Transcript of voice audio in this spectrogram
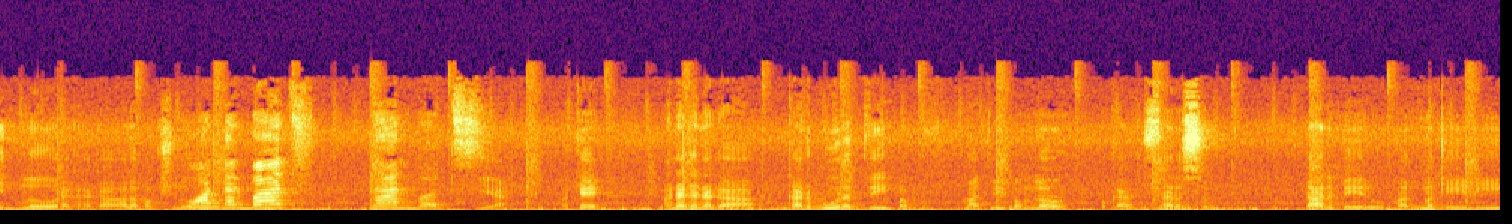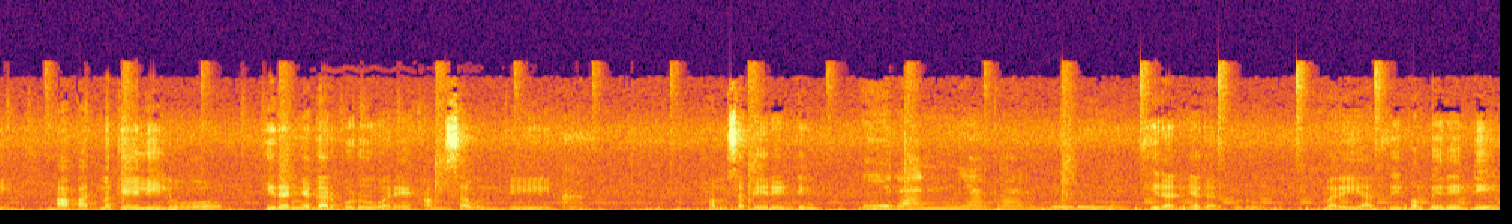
ఇందులో రకరకాల పక్షులు. Water birds land birds yeah okay అనగనగా కర్పూర ద్వీపం. ఆ ద్వీపంలో ఒక సరస్సు ఉంది. దాని పేరు పద్మకేలి. ఆ పద్మకేలిలో హిరణ్య గర్భుడు అనే హంస ఉంది. హంస పేరేంటి? హిరణ్య గర్భుడు. హిరణ్య గర్భుడు. మరి ఆ ద్వీపం పేరేంటి?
